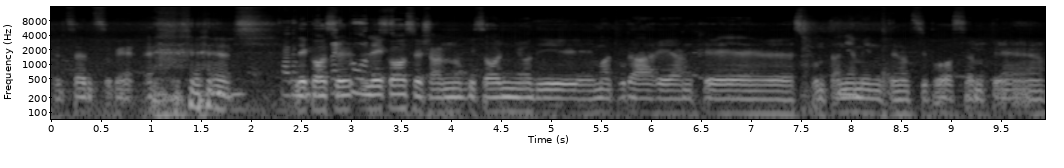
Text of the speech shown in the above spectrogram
nel senso che stato le cose, le cose hanno bisogno di maturare anche spontaneamente, non si può sempre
